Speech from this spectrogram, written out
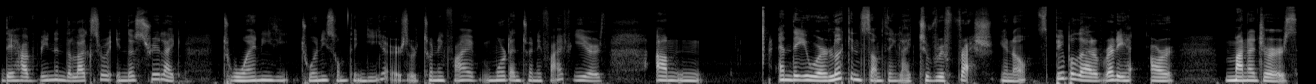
they have been in the luxury industry like 20 20 something years or 25 more than 25 years um and they were looking something like to refresh you know? It's people that already are managers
